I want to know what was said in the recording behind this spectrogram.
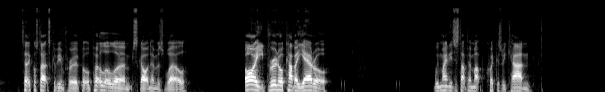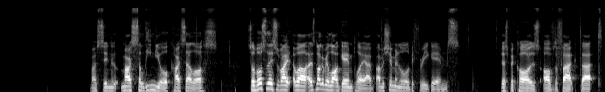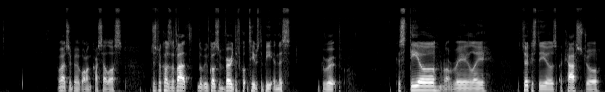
Technical stats could be improved, but we'll put a little um, scout on him as well. Oi, Bruno Caballero. We might need to snap him up quick as we can. Marcelino, Carcelos. So most of this might, well, it's not going to be a lot of gameplay. I, I'm assuming it'll be three games just because of the fact that well actually put one on Carcelos, just because of the fact that we've got some very difficult teams to beat in this group. Castillo, not really. There's two Castillos, a Castro,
